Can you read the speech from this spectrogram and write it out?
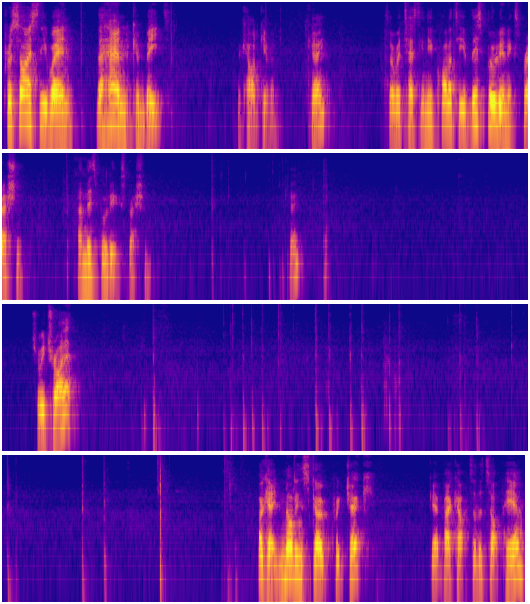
precisely when the hand can beat the card given. Okay? So we're testing the equality of this Boolean expression and this Boolean expression. Okay? Shall we try it? Okay, not in scope, quick check. Get back up to the top here.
